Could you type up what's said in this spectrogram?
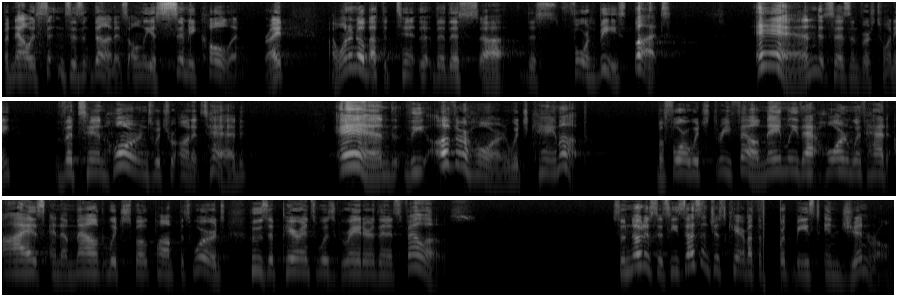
But now his sentence isn't done. It's only a semicolon, right? I want to know about the ten, the, the, this, uh, this fourth beast, but, and, it says in verse 20, the ten horns which were on its head, and the other horn which came up, before which three fell, namely that horn which had eyes and a mouth which spoke pompous words, whose appearance was greater than its fellows. So notice this, he doesn't just care about the fourth beast in general,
